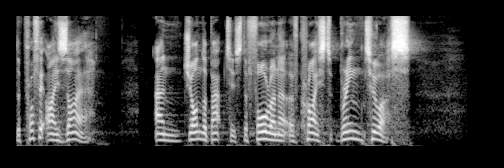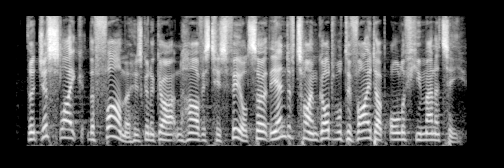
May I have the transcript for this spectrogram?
the prophet Isaiah and John the Baptist, the forerunner of Christ, bring to us. That just like the farmer who's going to go out and harvest his field, so at the end of time, God will divide up all of humanity.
